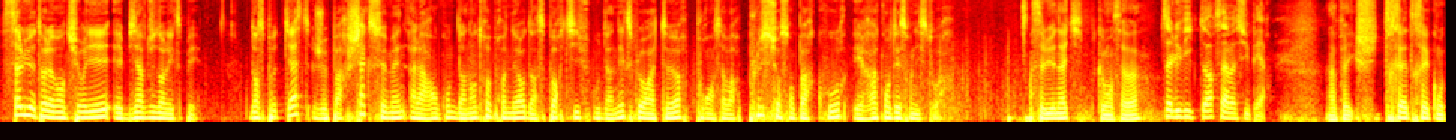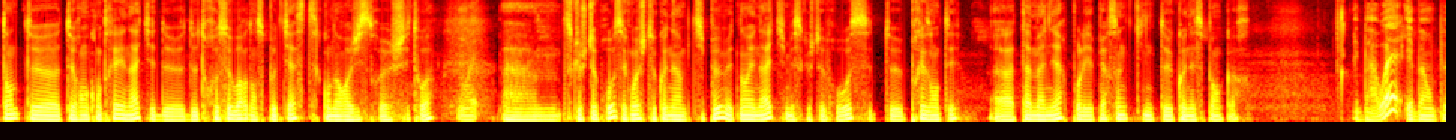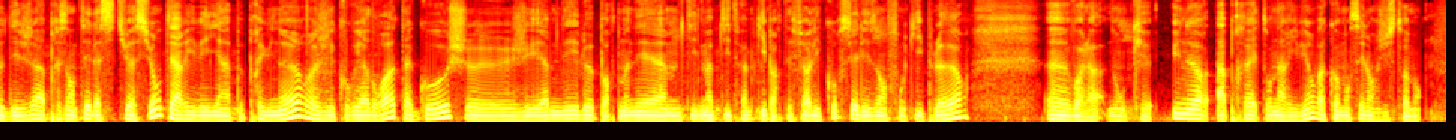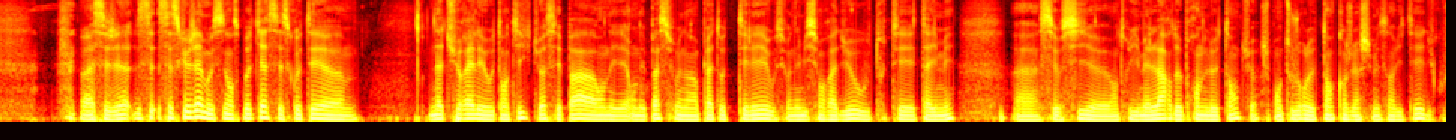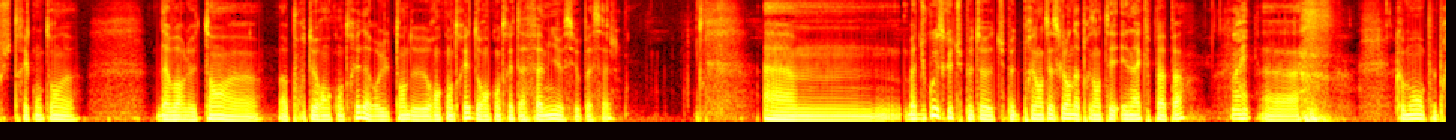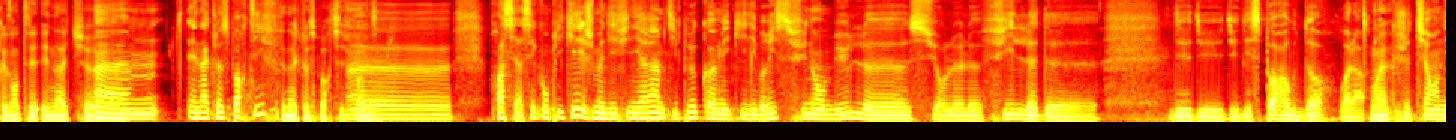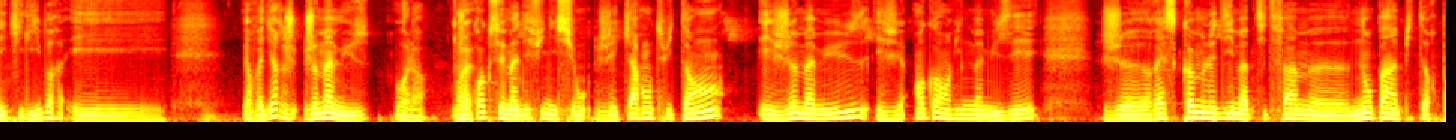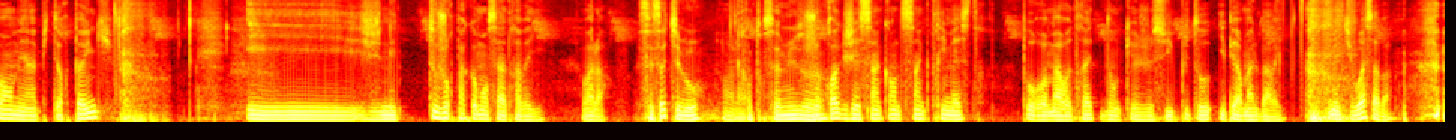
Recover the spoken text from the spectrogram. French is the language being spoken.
Salut à toi l'aventurier et bienvenue dans l'Expé. Dans ce podcast, je pars chaque semaine à la rencontre d'un entrepreneur, d'un sportif ou d'un explorateur pour en savoir plus sur son parcours et raconter son histoire. Salut Enak, comment ça va? Salut Victor, ça va super. Je suis très très content de te, rencontrer Enak et de, te recevoir dans ce podcast qu'on enregistre chez toi. Ouais. Euh, ce que je te propose, c'est que moi je te connais un petit peu maintenant Enak, mais ce que je te propose, c'est de te présenter à ta manière pour les personnes qui ne te connaissent pas encore. Eh ben ouais, eh ben on peut déjà présenter la situation. T'es arrivé il y a à peu près une heure. J'ai couru à droite, à gauche. Euh, j'ai amené le porte-monnaie à ma petite femme qui partait faire les courses. Il y a les enfants qui pleurent. Euh, voilà, donc une heure après ton arrivée, on va commencer l'enregistrement. Ouais, c'est ce que j'aime aussi dans ce podcast, c'est ce côté euh, naturel et authentique. Tu vois, c'est pas, on n'est on est pas sur un plateau de télé ou sur une émission radio où tout est timé. Euh, c'est aussi entre guillemets l'art de prendre le temps. Tu vois, je prends toujours le temps quand je viens chez mes invités. Et du coup, je suis très content d'avoir le temps bah, pour te rencontrer, d'avoir eu le temps de rencontrer, de rencontrer ta famille aussi au passage. Euh, bah du coup, est-ce que tu peux te, tu peux te présenter? Est-ce que là, on a présenté Enac Papa. Ouais. Euh, comment on peut présenter Enac euh, Enac le sportif Enac le sportif, par oh, c'est assez compliqué. Je me définirais un petit peu comme équilibriste funambule sur le, fil de, des sports outdoor. Voilà. Donc, je tiens en équilibre et, on va dire que je, m'amuse. Voilà. Je crois que c'est ma définition. J'ai 48 ans et je m'amuse et j'ai encore envie de m'amuser. Je reste, comme le dit ma petite femme, euh, non pas un Peter Pan, mais un Peter Punk. et je n'ai toujours pas commencé à travailler. Voilà. C'est ça qui est beau. Quand on s'amuse. Je euh. crois que j'ai 55 trimestres pour ma retraite, donc je suis plutôt hyper mal barré. mais tu vois, ça va.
